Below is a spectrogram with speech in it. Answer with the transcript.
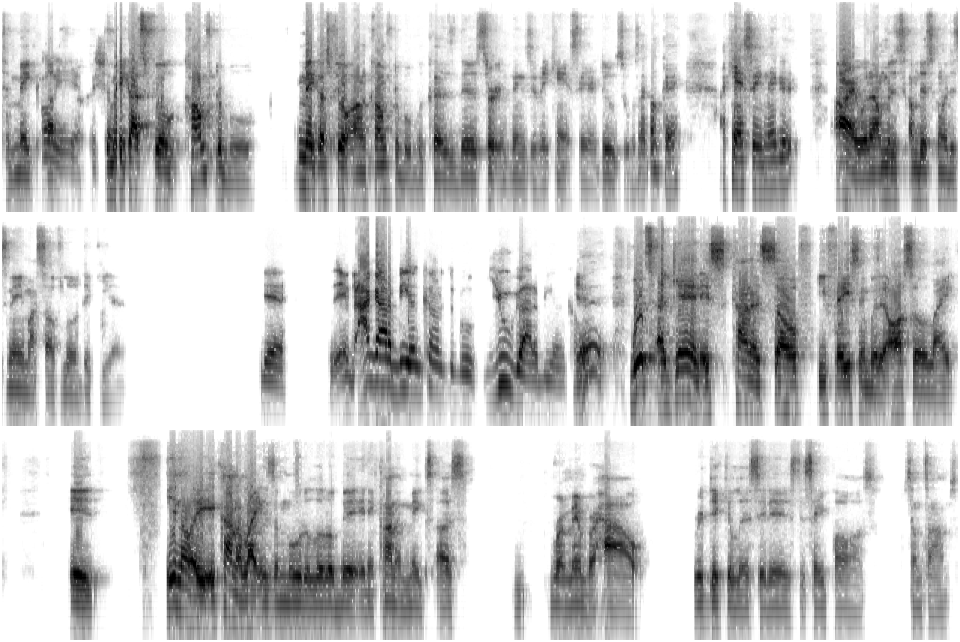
to make oh us, yeah, for to make us feel comfortable make us feel uncomfortable because there's certain things that they can't say or do. So it's like, okay, I can't say nigga. All right, well I'm just I'm just going to just name myself Lil Dicky. Yeah. If I gotta be uncomfortable, you gotta be uncomfortable. Yeah, which again is kind of self-effacing, but it also like it, you know, it, it kind of lightens the mood a little bit, and it kind of makes us remember how ridiculous it is to say pause sometimes.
